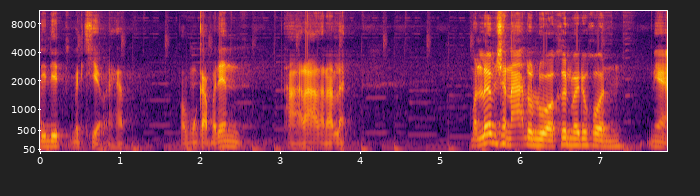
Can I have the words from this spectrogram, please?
ลินดิตเม็ดเขียวนะครับ พอผมกลับมาเล่นทาร่าเท่านั้นแหละ มันเริ่มชนะรัวๆขึ้นไว้ทุกคนเนี่ย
